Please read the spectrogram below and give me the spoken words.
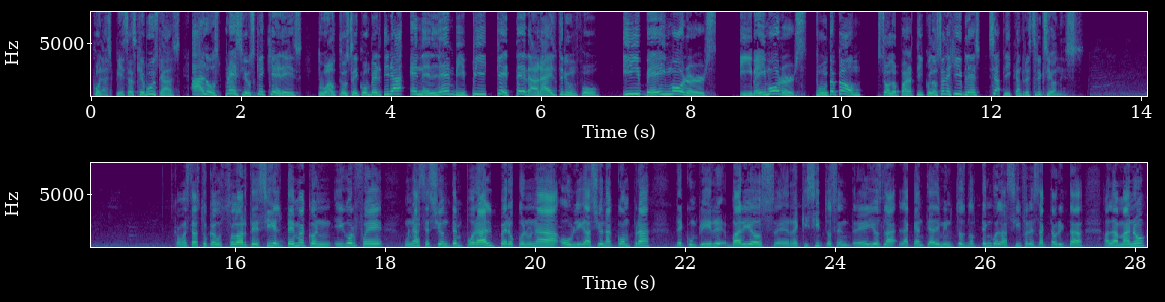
Con las piezas que buscas, a los precios que quieres, tu auto se convertirá en el MVP que te dará el triunfo. eBay Motors. ebaymotors.com. Solo para artículos elegibles se aplican restricciones. ¿Cómo estás tú? Qué gusto saludarte. Sí, el tema con Igor fue una sesión temporal, pero con una obligación a compra de cumplir varios eh, requisitos, entre ellos la, cantidad de minutos. No tengo la cifra exacta ahorita a la mano,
